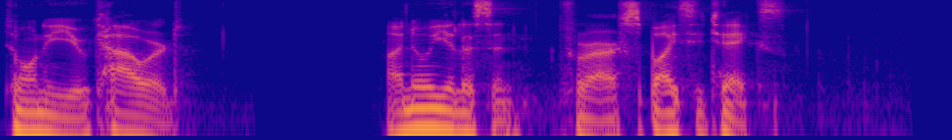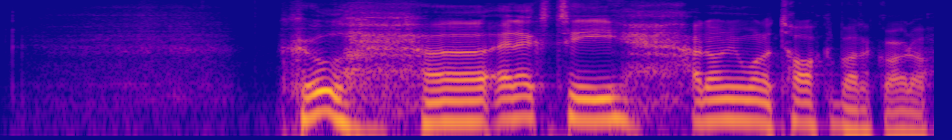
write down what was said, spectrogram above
Tony, you coward. I know you listen for our spicy takes. Cool. Uh, NXT. I don't even want to talk about it, Gordo.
